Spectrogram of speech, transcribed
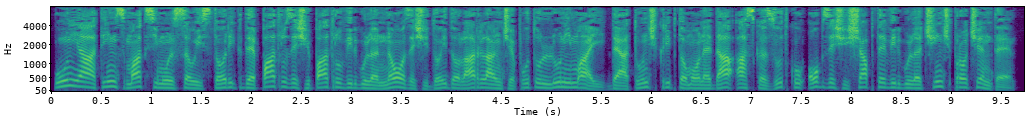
Uni a atins maximul său istoric de 44,92 dolari la începutul lunii mai, de atunci criptomoneda a scăzut cu 87,5%.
